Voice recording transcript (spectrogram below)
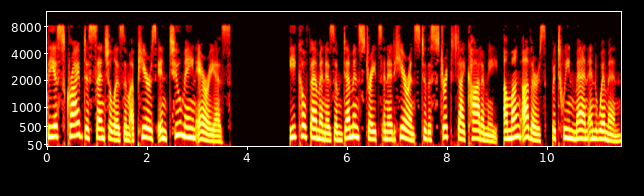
The ascribed essentialism appears in two main areas. Ecofeminism demonstrates an adherence to the strict dichotomy, among others, between men and women.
